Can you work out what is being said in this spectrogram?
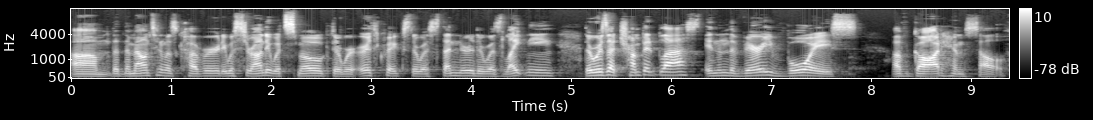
Um, that the mountain was covered, it was surrounded with smoke, there were earthquakes, there was thunder, there was lightning, there was a trumpet blast, and then the very voice of God Himself.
